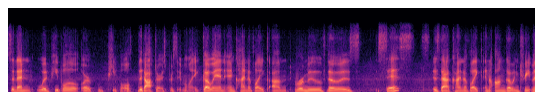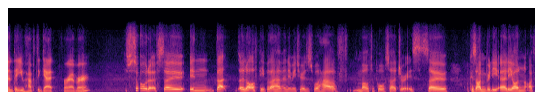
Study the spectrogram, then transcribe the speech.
so then would people or people, the doctors presumably, go in and kind of like um remove those cysts? Is that kind of like an ongoing treatment that you have to get forever? Sort of. So in that, a lot of people that have endometriosis will have multiple surgeries. So because I'm really early on, I've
